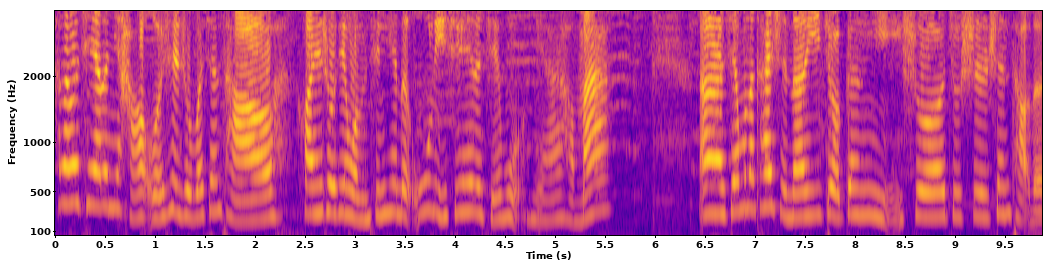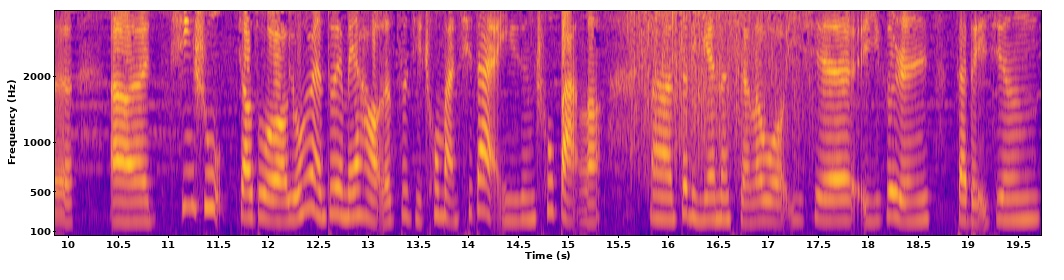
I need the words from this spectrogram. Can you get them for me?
Hello，亲爱的，你好，我是主播仙草，欢迎收听我们今天的屋里熏黑的节目，你还好吗？啊，节目的开始呢，依旧跟你说，就是仙草的呃新书叫做《永远对美好的自己充满期待》，已经出版了。那这里面呢，写了我一些一个人在北京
